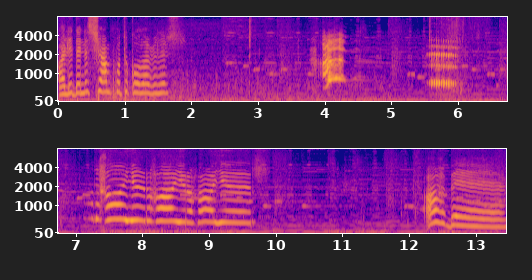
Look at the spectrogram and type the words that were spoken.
Ali Deniz Şampotuk olabilir. Hayır, hayır, hayır. Ah be.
